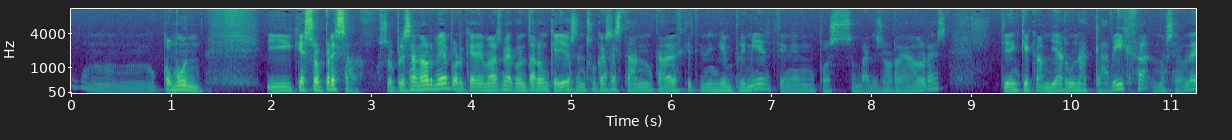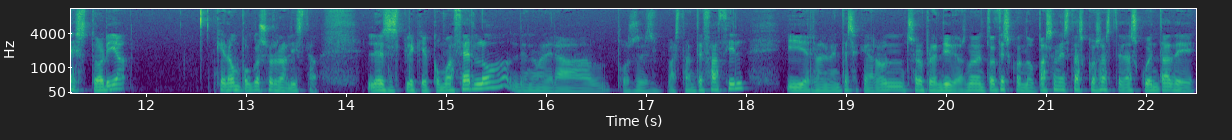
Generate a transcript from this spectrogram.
mm, común. Y qué sorpresa, sorpresa enorme porque además me contaron que ellos en su casa están, cada vez que tienen que imprimir, tienen pues varios ordenadores, tienen que cambiar una clavija, no sé, una historia que era un poco surrealista. Les expliqué cómo hacerlo de una manera pues es bastante fácil y realmente se quedaron sorprendidos. ¿no? Entonces cuando pasan estas cosas te das cuenta de,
